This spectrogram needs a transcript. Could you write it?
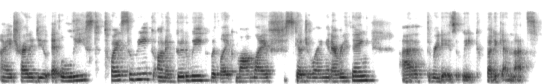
i try to do at least twice a week on a good week with like mom life scheduling and everything uh, three days a week. But again that's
